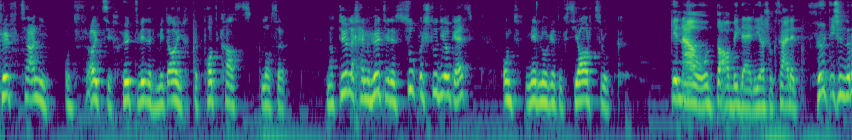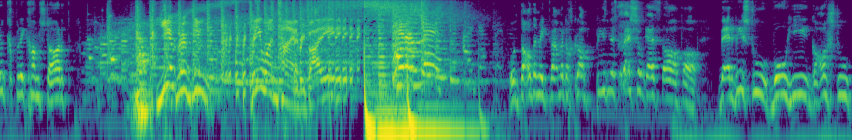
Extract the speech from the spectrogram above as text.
15 und freut sich heute wieder mit euch den Podcast zu hören. Natürlich haben wir heute wieder super Studio-Gäste und wir schauen aufs Jahr zurück. Genau, und da, wie der ja schon gesagt hat, heute ist ein Rückblick am Start. Year Review. Rewind time, everybody. Und damit wollen wir doch gerade Business Special Guest anfangen. Wer bist du, wohin gehst du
